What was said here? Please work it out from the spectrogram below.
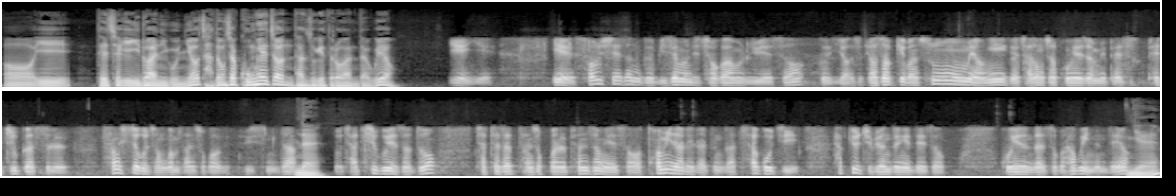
어, 이 대책의 일환이군요. 자동차 공회전 단속에 들어간다고요? 예, 예. 예, 서울시에서는 그 미세먼지 저감을 위해서 그 여, 여섯 개반 20명이 그 자동차 공회전 및 배출가스를 상시적으로 점검 단속하고 있습니다. 네. 또 자치구에서도 자차자 단속반을 편성해서 터미널이라든가 차고지, 학교 주변 등에 대해서 공회전 단속을 하고 있는데요. 예.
